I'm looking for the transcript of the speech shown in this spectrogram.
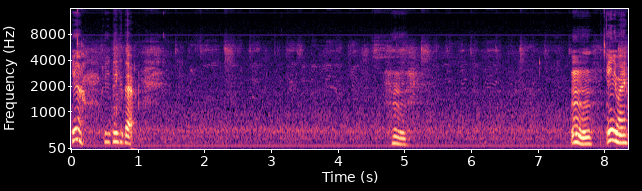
Yeah, what do you think of that? Hmm. Mm, anyway.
